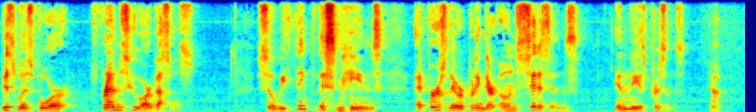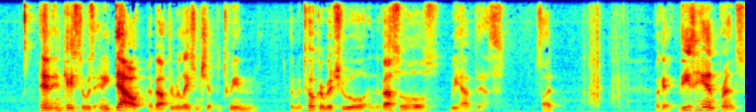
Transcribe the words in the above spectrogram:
this was for friends who are vessels. So we think this means at first they were putting their own citizens in these prisons. Yeah? And in case there was any doubt about the relationship between the Matoka ritual and the vessels, we have this. Slide. Okay, these handprints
